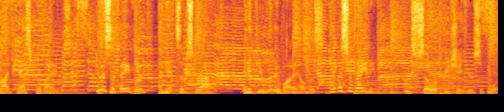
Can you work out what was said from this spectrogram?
podcast providers. Do us a favor and hit subscribe. And if you really want to help us, give us a rating. We so appreciate your support.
